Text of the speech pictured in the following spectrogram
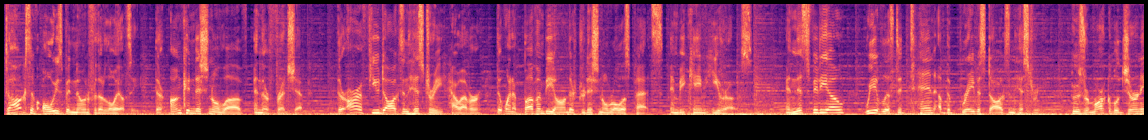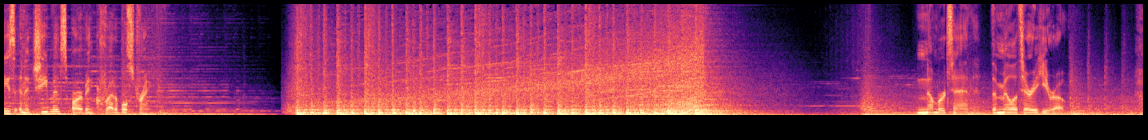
Dogs have always been known for their loyalty, their unconditional love, and their friendship. There are a few dogs in history, however, that went above and beyond their traditional role as pets and became heroes. In this video, we have listed 10 of the bravest dogs in history, whose remarkable journeys and achievements are of incredible strength. Number 10. The Military Hero.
